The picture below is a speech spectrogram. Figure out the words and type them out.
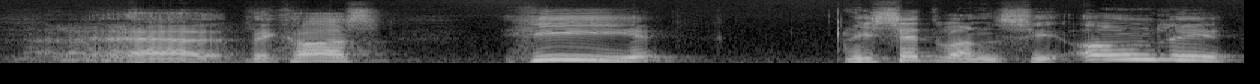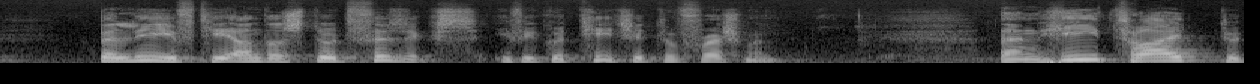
uh, because he, he said once he only believed he understood physics if he could teach it to freshmen. And he tried to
